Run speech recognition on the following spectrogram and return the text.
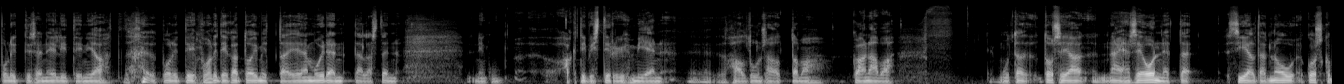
poliittisen elitin ja politi- politiikan toimittajien ja muiden tällaisten niin kuin aktivistiryhmien haltuunsa ottama kanava. Mutta tosiaan näinhän se on, että sieltä, koska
